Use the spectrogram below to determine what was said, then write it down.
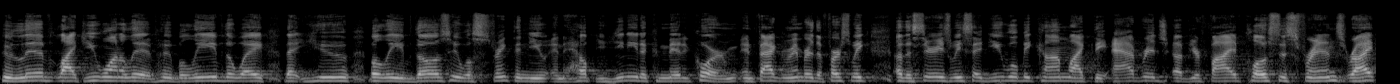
who live like you want to live, who believe the way that you believe. Those who will strengthen you and help you. You need a committed core. In fact, remember the first week of the series, we said you will become like the average of your five closest friends, right?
